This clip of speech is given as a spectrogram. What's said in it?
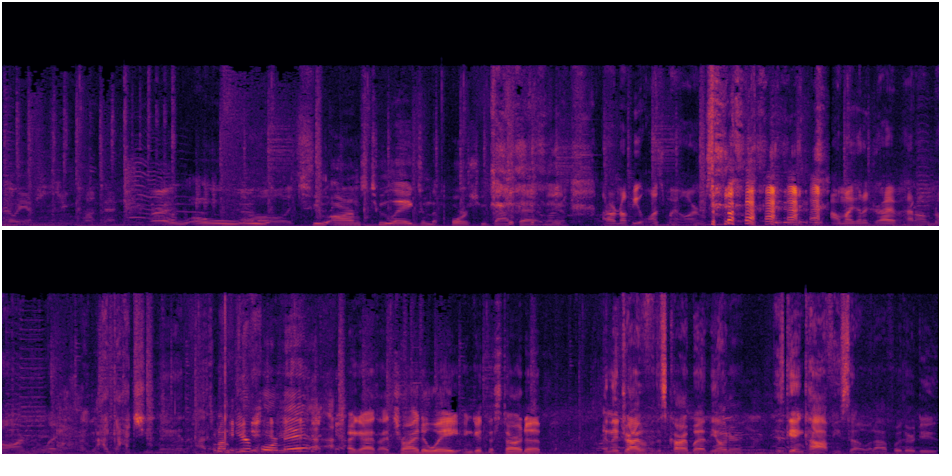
really interested, you can contact me. Oh, oh, Oh, oh. it's- Two arms, two legs, and the Porsche. You got that, man. I don't know if he wants my arms. How am I gonna drive? I don't have no arms and legs. I got you, man. That's what I'm here for, man. All right, guys, I tried to wait and get the startup and then drive over this car, but the owner is getting coffee. So without further ado,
